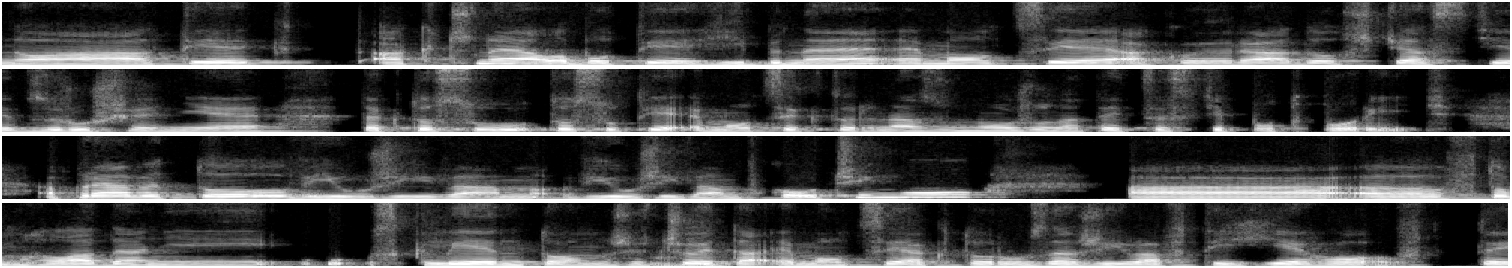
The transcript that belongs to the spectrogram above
No a tie akčné alebo tie hybné emócie, ako je radosť, šťastie, vzrušenie, tak to sú, to sú tie emócie, ktoré nás môžu na tej ceste podporiť. A práve to využívam, využívam v coachingu a e, v tom hľadaní s klientom, že čo je tá emócia, ktorú zažíva v, tých jeho, v tej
